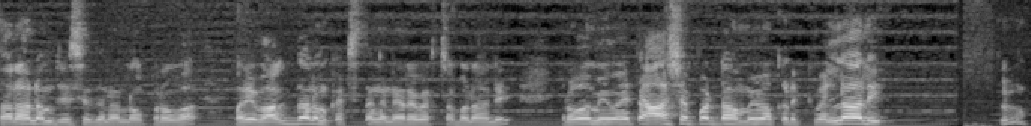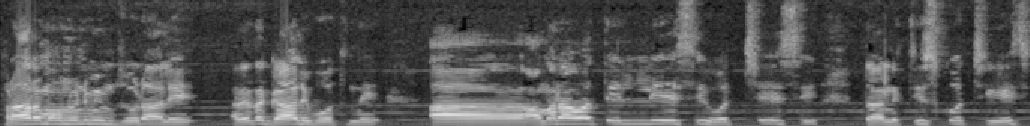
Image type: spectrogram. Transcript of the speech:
సరళం చేసేదని అన్నావు ప్రభా మరి వాగ్దానం ఖచ్చితంగా నెరవేర్చబడాలి. ప్రభా మేమైతే ఆశపడ్డాం మేము అక్కడికి వెళ్ళాలి. ప్రారంభం నుండి మేము చూడాలి. అదైతే గాలి పోతుంది. ఆ అమరావతి వెళ్ళేసి వచ్చేసి దాన్ని తీసుకొచ్చి వేసి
